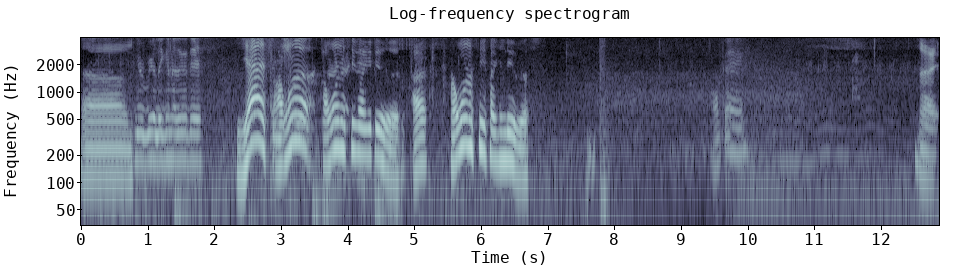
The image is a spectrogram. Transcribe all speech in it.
Um, You're really gonna do this? Yes, I wanna? I wanna see if I can do this. I, I wanna see if I can do this. Okay. Alright,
